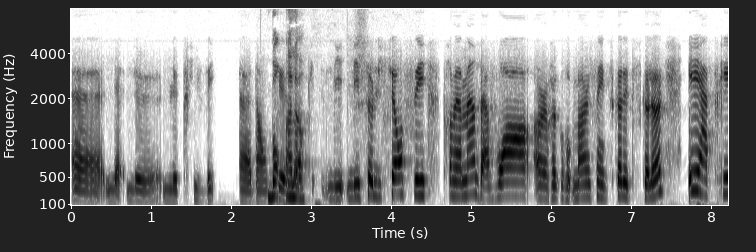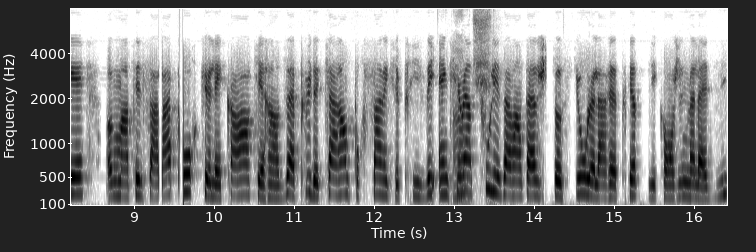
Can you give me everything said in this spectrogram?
le, le, privé. donc, les, les, solutions, c'est premièrement d'avoir un regroupement, un syndicat de psychologues et après augmenter le salaire pour que l'écart qui est rendu à plus de 40% avec le privé, incluant tous les avantages sociaux, la retraite, les congés de maladie,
